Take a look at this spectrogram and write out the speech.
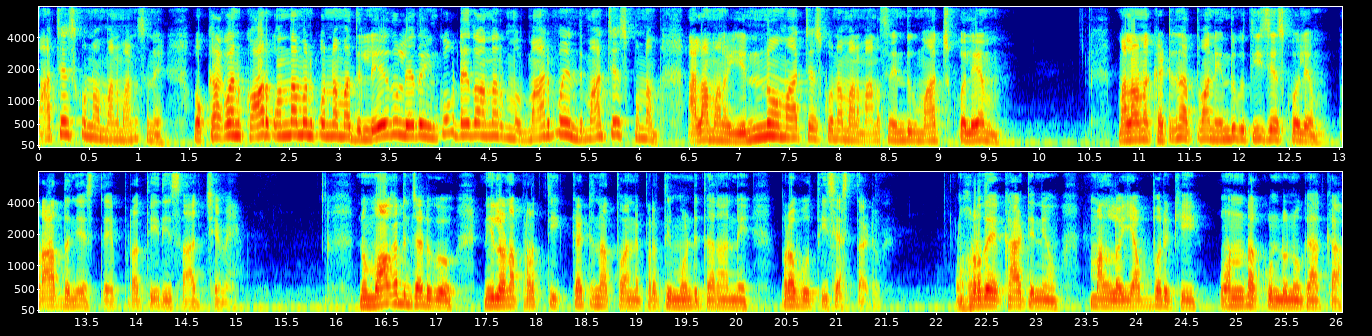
మార్చేసుకున్నాం మన మనసుని. ఒక రకమైన కారు కొందాం అనుకున్నాం అది లేదు లేదో ఇంకొకటి ఏదో అన్నారు మారిపోయింది మార్చేసుకున్నాం. అలా మనం ఎన్నో మార్చేసుకున్నాం మన మనసుని ఎందుకు మార్చుకోలేం? మనలో ఉన్న కఠినత్వాన్ని ఎందుకు తీసేసుకోలేం? ప్రార్థన చేస్తే ప్రతిదీ సాధ్యమే. నువ్వు మోకరించి అడుగు నీలో ఉన్న ప్రతి కఠినత్వాన్ని ప్రతి మొండితనాన్ని ప్రభు తీసేస్తాడు. హృదయ కాఠిన్యం మనలో ఎవ్వరికీ ఉండకుండునుగాక.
